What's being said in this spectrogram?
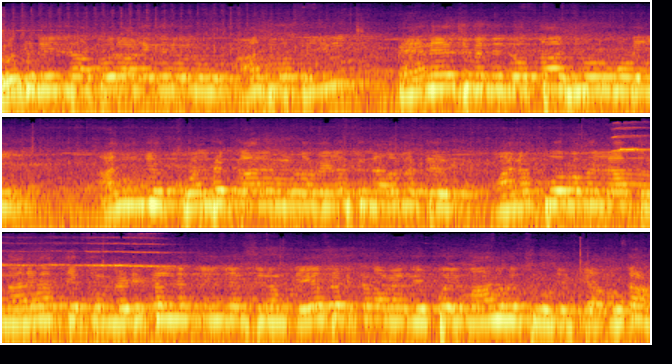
യോഗ്യതയില്ലാത്ത ഇങ്ങനെ ഒരു ആശുപത്രിയിൽ മാനേജ്മെന്റിന്റെ ഒത്താശയോടുകൂടി അഞ്ച് കൊല്ലക്കാലമുള്ള വിലക്ക് നടന്നിട്ട് മനഃപൂർവമല്ലാത്ത നരഹത്യക്കും മെഡിക്കൽ നെഗ്ലിജൻസിനും കേസെടുക്കണമെന്ന് ഇപ്പോഴും ആലോചിച്ചുകൊണ്ടിരിക്കുക നോക്കാം.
